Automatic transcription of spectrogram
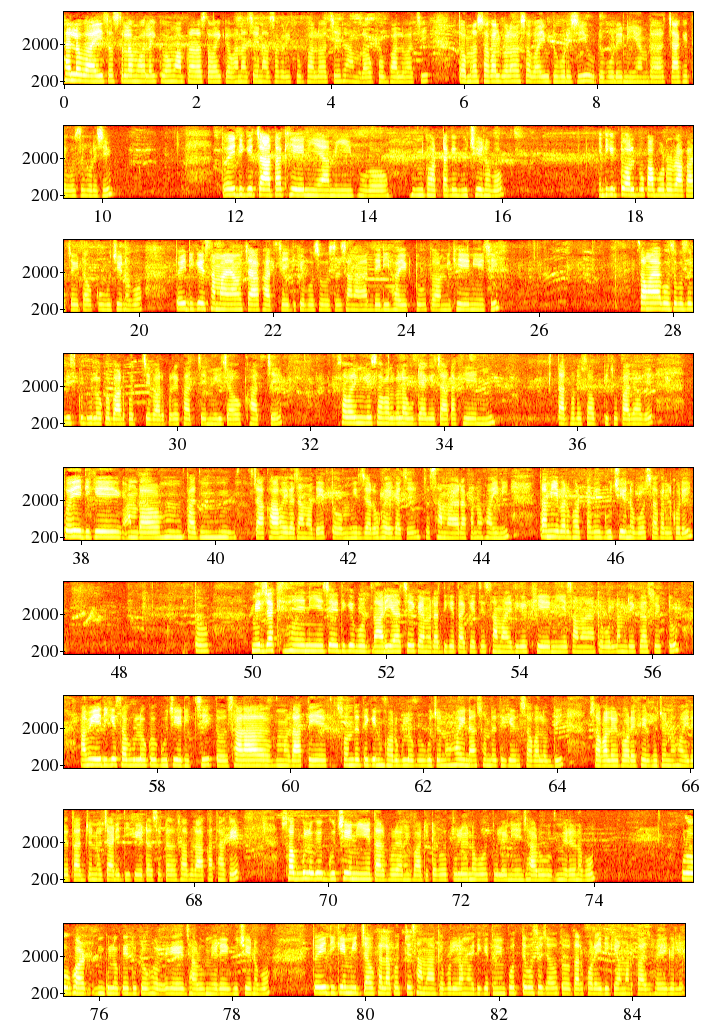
Hello guys, আসসালামু আলাইকুম। আপনারা সবাই কেমন আছেন? আশা করি খুব ভালো আছেন, আমরাও খুব ভালো আছি। তো আমরা সকালবেলা সবাই উঠে পড়েছি, উঠে পড়ে নিয়ে আমরা চা খেতে বসে পড়েছি। তো এইদিকে চাটা খেয়ে নিয়ে আমি পুরো ঘরটাকে গুছিয়ে নেব। এদিকে একটু অল্প কাপড়ও রাখা আছে, এটাও গুছিয়ে নেব। তো এইদিকে সামায়াও চা খাচ্ছে, এইদিকে বসে বসে সামায়ার দেরি হয় একটু, তো আমি খেয়ে নিয়েছি। সামায়া বসে বসে বিস্কুটগুলোকে বার করছে, বার করে খাচ্ছে, মির্জাও খাচ্ছে। সবাই মিলে সকালবেলা উঠে আগে চাটা খেয়ে নিই, তারপরে সব কিছু কাজ হবে। তো এইদিকে আমরা কাজ চা খাওয়া হয়ে গেছে আমাদের, তো মির্জারও হয়ে গেছে, তো সামায়ার এখনও হয়নি। তো আমি এবার ঘরটাকে গুছিয়ে নেব সকাল করেই। তো মির্জা খেয়ে নিয়েছে, এদিকে দাঁড়িয়ে আছে, ক্যামেরার দিকে তাকিয়ে আছে সামা এদিকে খেয়ে নিয়ে সামায়াকে বললাম, রেখে আসো একটু। আমি এদিকে সবগুলোকে গুছিয়ে নিচ্ছি। তো সারা রাতে সন্ধ্যে থেকে ঘরগুলোকে গুছানো হয় না সন্ধ্যে থেকে সকাল অবধি। সকালের পরে ফের গুছানো হয়, তো তার জন্য চারিদিকে এটা সেটা সব রাখা থাকে। সবগুলোকে গুছিয়ে নিয়ে তারপরে আমি বাটিটাকেও তুলে নেব, তুলে নিয়ে ঝাড়ু মেরে নেব। পুরো ঘরগুলোকে দুটো ঘরে ঝাড়ু মেরে গুছিয়ে নেব। তো এইদিকে মির্জাও খেলা করছে, সামাকে বললাম, ওইদিকে তুমি পড়তে বসে যাও। তো তারপরে এইদিকে আমার কাজ হয়ে গেলে।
